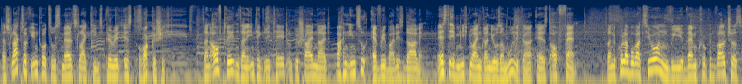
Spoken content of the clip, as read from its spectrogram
Das Schlagzeugintro zu Smells Like Teen Spirit ist Rockgeschichte. Sein Auftreten, seine Integrität und Bescheidenheit machen ihn zu Everybody's Darling. Er ist eben nicht nur ein grandioser Musiker, er ist auch Fan. Seine Kollaborationen wie Them Crooked Vultures,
